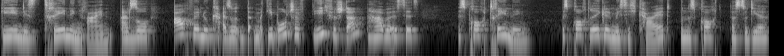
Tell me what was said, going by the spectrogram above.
Geh in das Training rein. Also auch wenn du, also die Botschaft, die ich verstanden habe, ist jetzt, es braucht Training. Es braucht Regelmäßigkeit und es braucht, dass du dir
